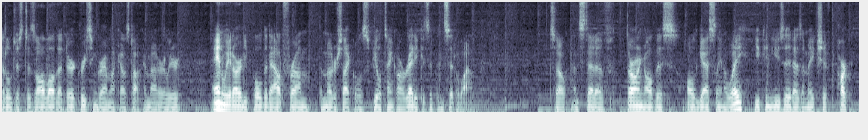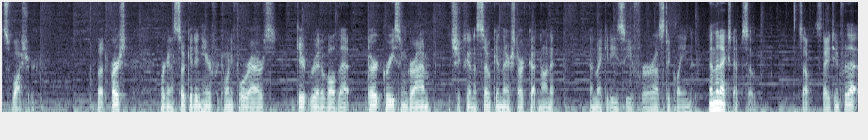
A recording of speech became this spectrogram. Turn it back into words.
It'll just dissolve all that dirt, grease, and grime like I was talking about earlier. And we had already pulled it out from the motorcycle's fuel tank already because it had been sitting a while. So instead of throwing all this old gasoline away, you can use it as a makeshift parts washer. But first, we're going to soak it in here for 24 hours, get rid of all that dirt, grease, and grime. It's just going to soak in there, start cutting on it, and make it easy for us to clean in the next episode. So stay tuned for that.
